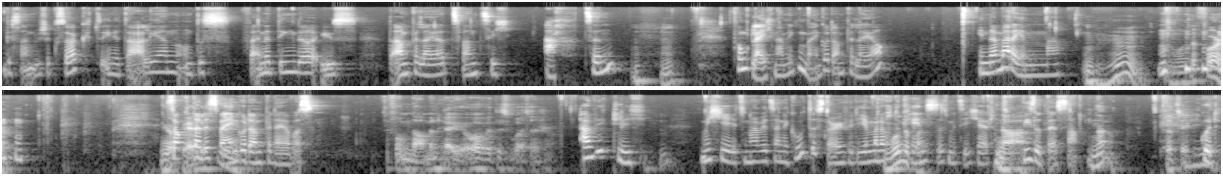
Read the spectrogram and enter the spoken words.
wir sind, wie schon gesagt, in Italien und das feine Ding da ist der Ampelaya 2018 vom gleichnamigen Weingut Ampelaya in der Maremma. Mhm. Wundervoll. Ja, Sagt da das. Weingut Ampelaya was? Vom Namen her ja, aber das war's auch schon. Ah, wirklich? Michi, jetzt habe ich jetzt eine gute Story für dich. Ich meine, du kennst das mit Sicherheit schon ein bisschen besser. Nein, tatsächlich Gut,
